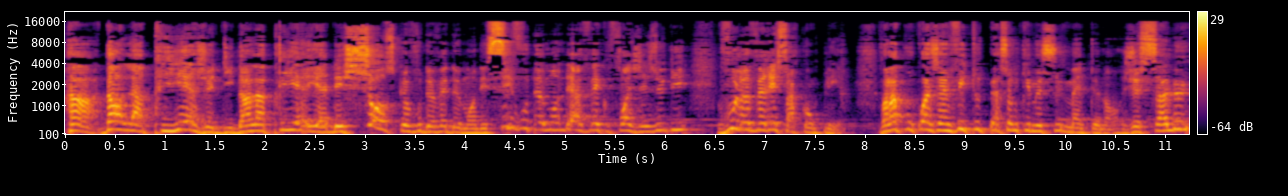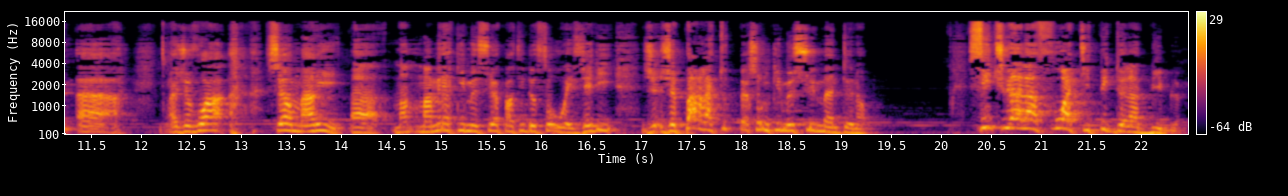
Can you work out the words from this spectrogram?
Ah, dans la prière, je dis, dans la prière, il y a des choses que vous devez demander. Si vous demandez avec foi, Jésus dit, vous le verrez s'accomplir. Voilà pourquoi j'invite toute personne qui me suit maintenant. Je salue, euh, je vois sœur Marie, euh, ma, mère qui me suit à partir de Fort. J'ai dit, je parle à toute personne qui me suit maintenant. Si tu as la foi typique de la Bible,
